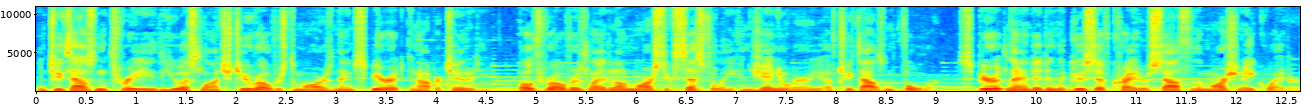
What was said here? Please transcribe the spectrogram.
In 2003, the U.S. launched two rovers to Mars named Spirit and Opportunity. Both rovers landed on Mars successfully in January of 2004. Spirit landed in the Gusev crater south of the Martian equator.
